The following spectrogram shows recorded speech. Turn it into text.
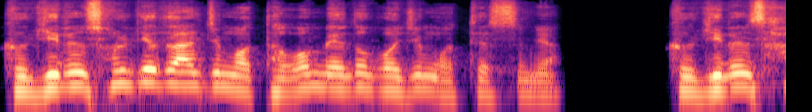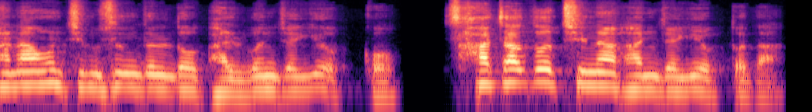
그 길은 솔개도 알지 못하고 매도 보지 못했으며 그 길은 사나운 짐승들도 밟은 적이 없고 사자도 지나간 적이 없도다.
